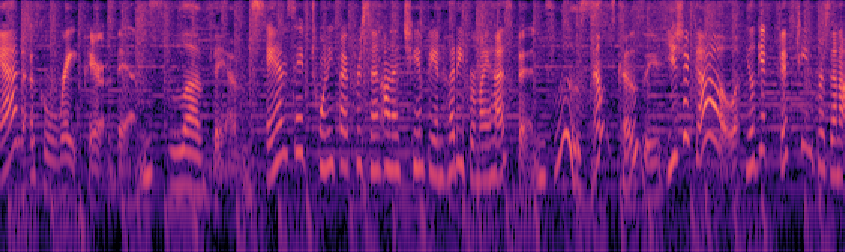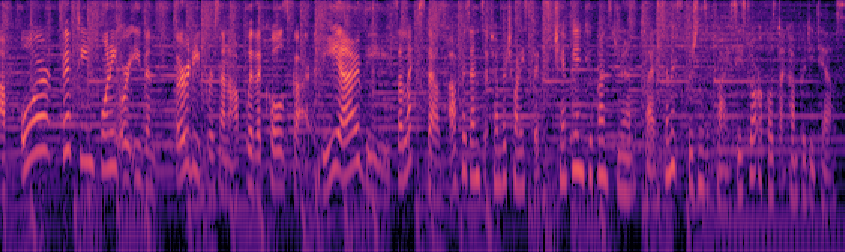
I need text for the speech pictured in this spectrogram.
and a great pair of Vans. Love Vans. And save 25% on a champion hoodie for my husband. Ooh, sounds cozy. You should go. You'll get 15% off or 15, 20, or even 30% off with a Kohl's card. BRB. Select styles. Offers end September 26. Champion coupons do not apply. Some exclusions apply. See store or Kohl's.com for details.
